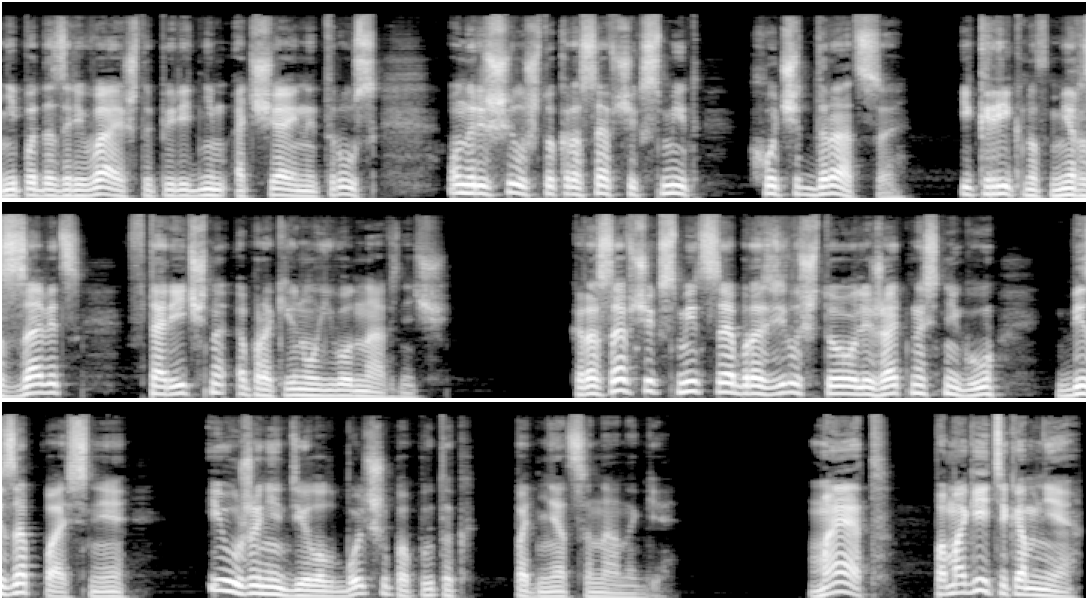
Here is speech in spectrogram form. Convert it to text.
Не подозревая, что перед ним отчаянный трус, он решил, что красавчик Смит — хочет драться, и, крикнув «мерзавец», вторично опрокинул его навзничь. Красавчик Смит сообразил, что лежать на снегу безопаснее, и уже не делал больше попыток подняться на ноги. Мэт, помогите ко мне!»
